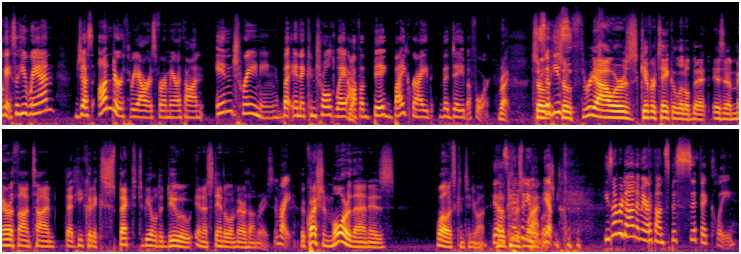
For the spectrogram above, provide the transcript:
Okay. So he ran just under three hours for a marathon in training, but in a controlled way off a big bike ride the day before. Right. So, So so, three hours, give or take a little bit, is a marathon time that he could expect to be able to do in a standalone marathon race. Right. The question more then is, well, let's continue on. Yeah, He'll let's continue on. Yep. He's never done a marathon specifically.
